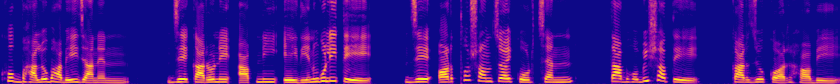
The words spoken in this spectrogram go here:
খুব ভালোভাবেই জানেন। যে কারণে আপনি এই দিনগুলিতে যে অর্থ সঞ্চয় করছেন, তা ভবিষ্যতে কার্যকর হবে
